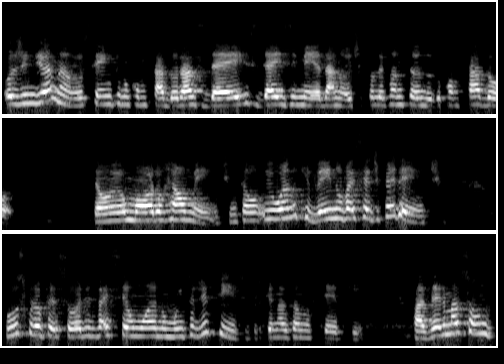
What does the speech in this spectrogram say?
Hoje em dia, não. Eu sento no computador às 10, 10 e meia da noite, estou levantando do computador. Então, eu moro realmente. Então, e o ano que vem não vai ser diferente. Para os professores, vai ser um ano muito difícil, porque nós vamos ter que fazer uma sondagem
